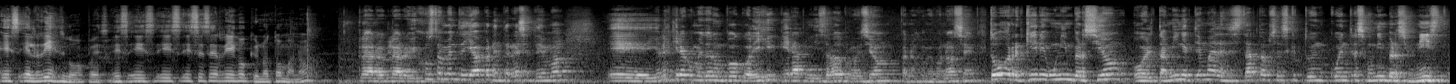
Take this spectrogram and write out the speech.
es el riesgo, pues, es, es, es, es ese riesgo que uno toma, ¿no? Claro, claro. Y justamente ya para entrar a ese tema, eh, yo les quería comentar un poco. Dije que era administrador de profesión, para los que me conocen. Todo requiere una inversión o el, también el tema de las startups es que tú encuentres a un inversionista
